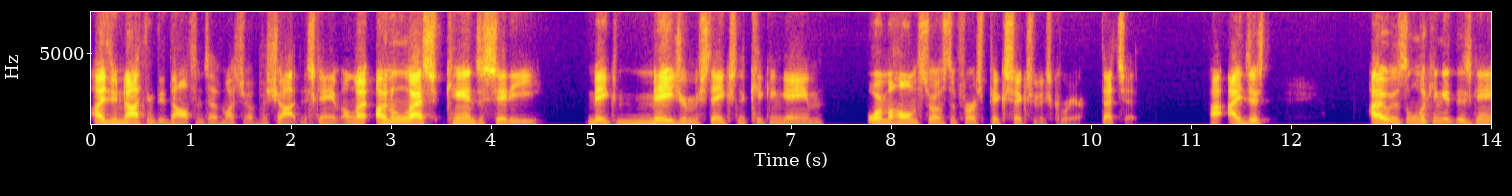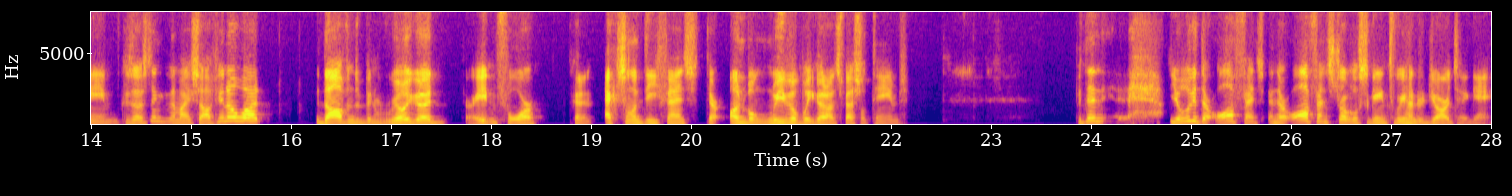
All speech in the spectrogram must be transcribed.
I do not think the Dolphins have much of a shot in this game, unless, Kansas City makes major mistakes in the kicking game or Mahomes throws the first pick six of his career. That's it. I, I just, I was looking at this game because I was thinking to myself, you know what? The Dolphins have been really good. They're eight and four. got an excellent defense. They're unbelievably good on special teams. But then you look at their offense, and their offense struggles to gain 300 yards in a game.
